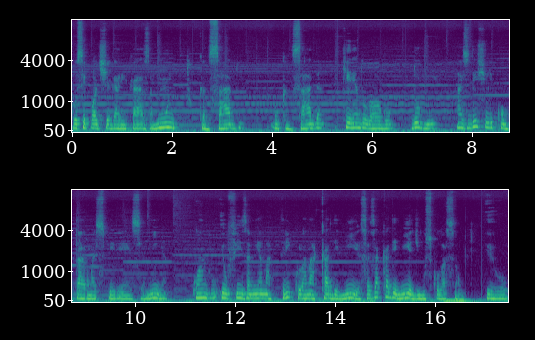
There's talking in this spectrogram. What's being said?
você pode chegar em casa muito cansado ou cansada, querendo logo dormir. Mas deixe lhe contar uma experiência minha quando eu fiz a minha matrícula na academia, essas academias de musculação. Eu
